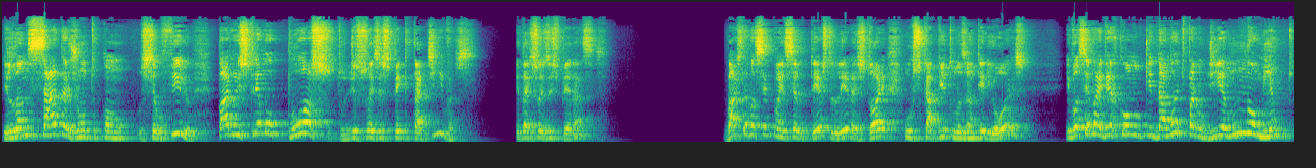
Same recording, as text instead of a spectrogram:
e lançada junto com o seu filho para o extremo oposto de suas expectativas e das suas esperanças. Basta você conhecer o texto, ler a história, os capítulos anteriores, e você vai ver como que da noite para o dia, num momento,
